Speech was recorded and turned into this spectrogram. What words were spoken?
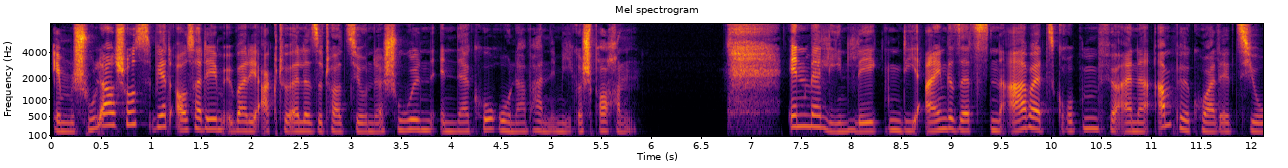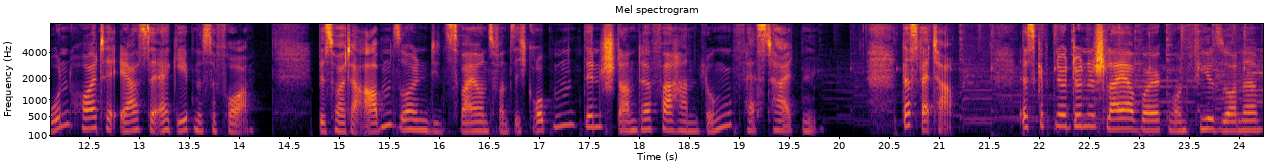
Im Schulausschuss wird außerdem über die aktuelle Situation der Schulen in der Corona-Pandemie gesprochen. In Berlin legten die eingesetzten Arbeitsgruppen für eine Ampelkoalition heute erste Ergebnisse vor. Bis heute Abend sollen die 22 Gruppen den Stand der Verhandlungen festhalten. Das Wetter. Es gibt nur dünne Schleierwolken und viel Sonne.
